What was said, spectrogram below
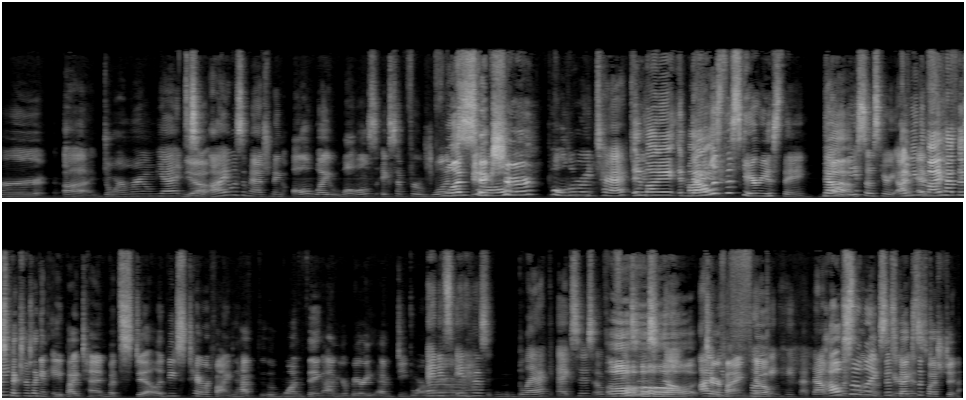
her uh dorm room yet. Yeah. So I was imagining all white walls except for one, One picture Polaroid tacked. in my in my. that was the scariest thing. That Yeah. would be so scary. I Out mean, in my head, this everything- picture's like an eight by ten, but still, it'd be terrifying to have the one thing on your very empty dorm And room. it's, it has black X's over Oh, faces. No, terrifying. I would Nope. fucking hate that. That was also like was this begs the question.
